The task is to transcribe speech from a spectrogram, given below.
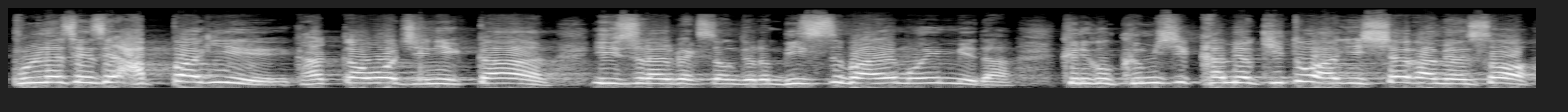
블레셋의 압박이 가까워지니까 이스라엘 백성들은 미스바에 모입니다. 그리고 금식하며 기도하기 시작하면서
